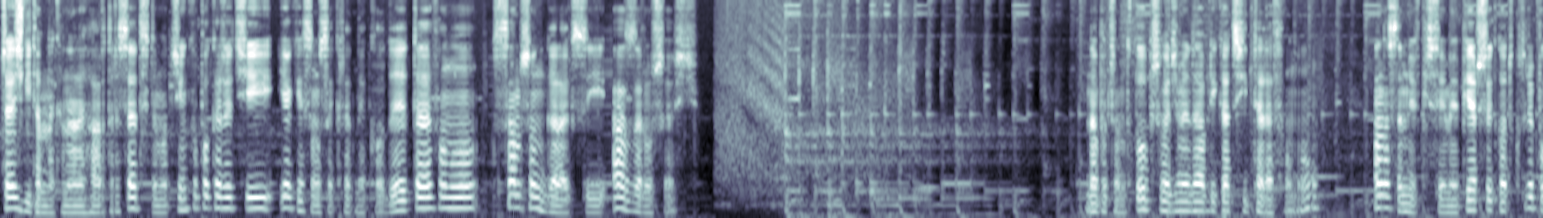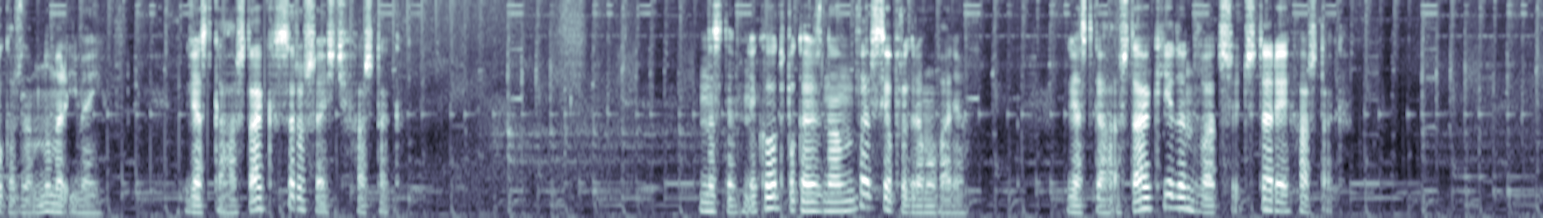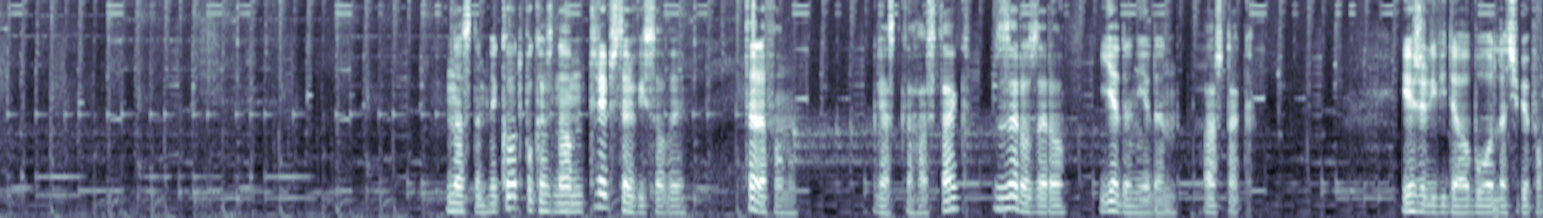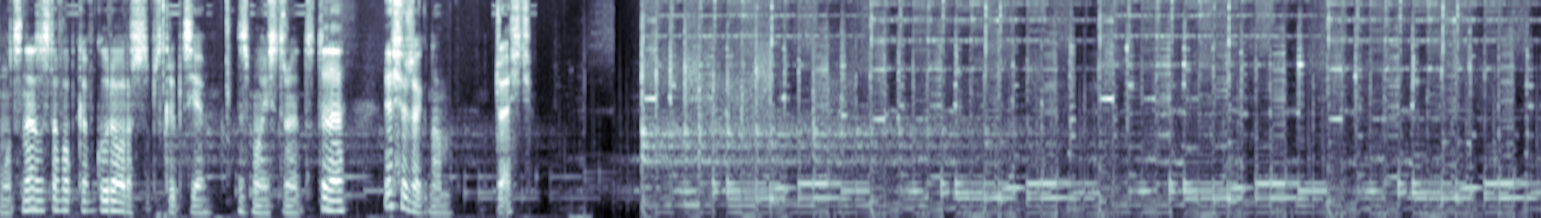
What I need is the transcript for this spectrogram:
Cześć, witam na kanale Hard Reset. W tym odcinku pokażę Ci, jakie są sekretne kody telefonu Samsung Galaxy A06. Na początku przechodzimy do aplikacji telefonu, a następnie wpisujemy pierwszy kod, który pokaże nam numer e-mail. Gwiazdka hashtag 06 hashtag. Następny kod pokaże nam wersję oprogramowania. Gwiazdka hashtag 1234 hashtag. Następny kod pokaże nam tryb serwisowy telefonu. Gwiazdka hashtag 0011 hashtag. Jeżeli wideo było dla Ciebie pomocne, zostaw łapkę w górę oraz subskrypcję. Z mojej strony to tyle. Ja się żegnam. Cześć.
